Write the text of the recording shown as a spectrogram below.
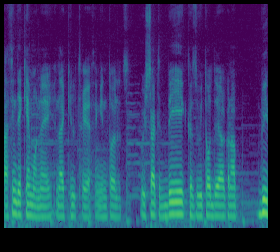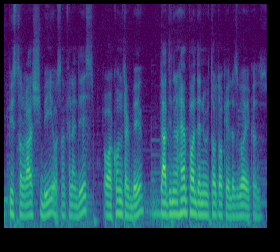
I think they came on A and I killed three. I think in toilets. We started B because we thought they are gonna be pistol rush B or something like this or contact B. That didn't happen. Then we thought, okay, let's go because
